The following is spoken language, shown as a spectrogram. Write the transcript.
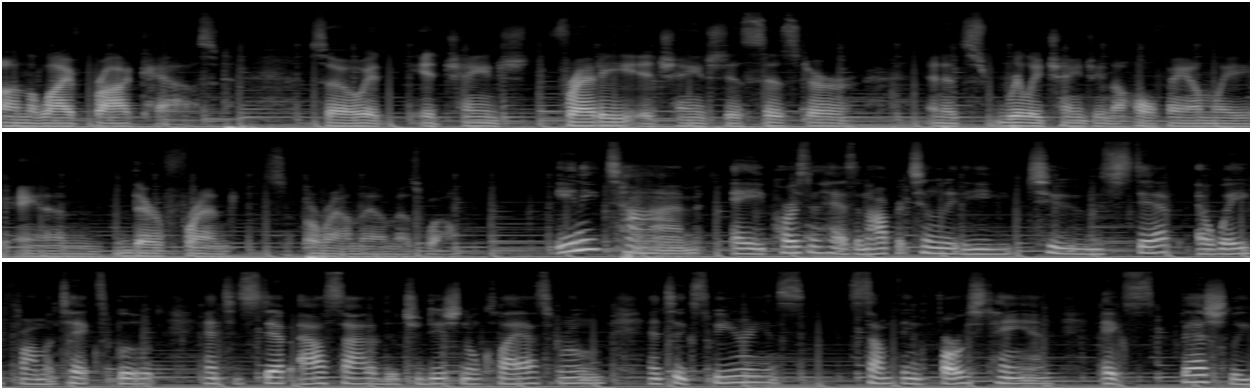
on the live broadcast. So it, it changed Freddie, it changed his sister, and it's really changing the whole family and their friends around them as well anytime a person has an opportunity to step away from a textbook and to step outside of the traditional classroom and to experience something firsthand, especially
